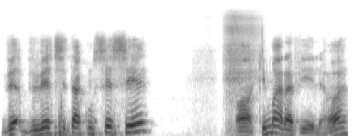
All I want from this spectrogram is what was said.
vê, vê se tá com CC. Ó, que maravilha, ó.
